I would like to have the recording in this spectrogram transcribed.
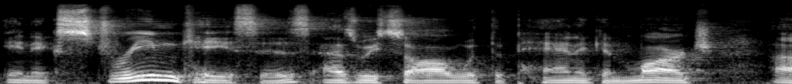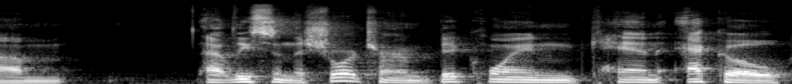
in extreme cases, as we saw with the panic in March, um, at least in the short term, Bitcoin can echo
